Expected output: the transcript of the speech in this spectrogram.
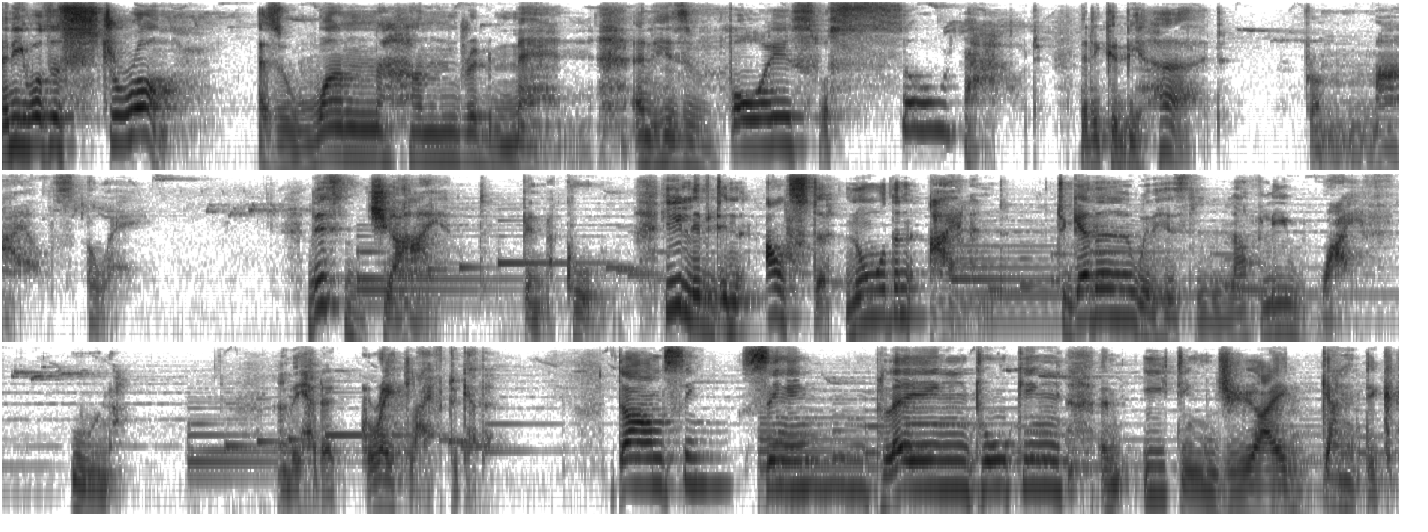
and he was as strong as 100 men, and his voice was so loud that it could be heard from miles away. This giant, Finn McCool, he lived in Ulster, Northern Ireland, together with his lovely wife, Una. And they had a great life together. Dancing, singing, playing, talking, and eating gigantic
